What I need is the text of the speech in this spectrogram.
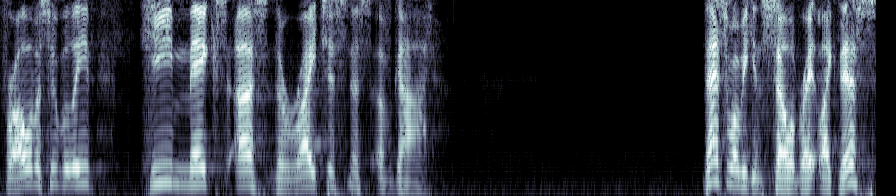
for all of us who believe, he makes us the righteousness of God. That's why we can celebrate like this.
